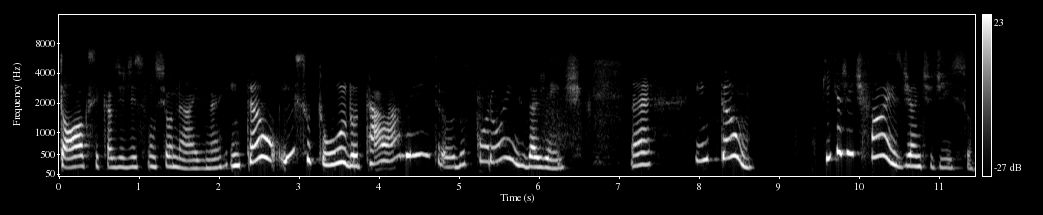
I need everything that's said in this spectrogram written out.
tóxicas e disfuncionais, né? Então, isso tudo tá lá dentro, nos porões da gente, né? Então, o que, que a gente faz diante disso?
